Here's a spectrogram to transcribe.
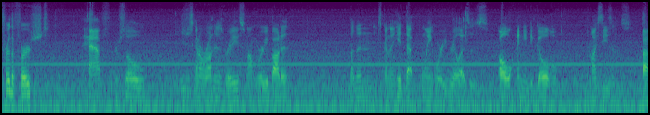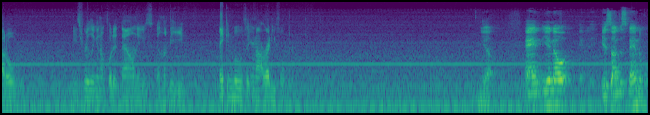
For the first half or so, he's just gonna run his race, not worry about it. But then it's gonna hit that point where he realizes, oh, I need to go. My season's about over. He's really gonna put it down, and he's gonna be making moves that you're not ready for. Yeah. And, you know, it's understandable.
